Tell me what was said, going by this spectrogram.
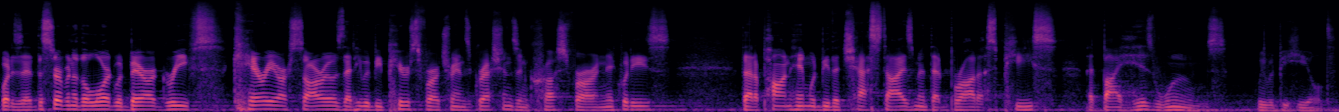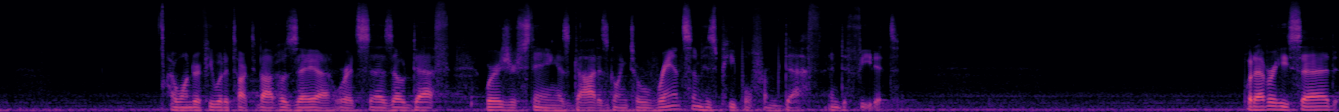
what is it? The servant of the Lord would bear our griefs, carry our sorrows, that he would be pierced for our transgressions and crushed for our iniquities, that upon him would be the chastisement that brought us peace, that by his wounds we would be healed. I wonder if he would have talked about Hosea, where it says, Oh, death, where is your sting? As God is going to ransom his people from death and defeat it. Whatever he said,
